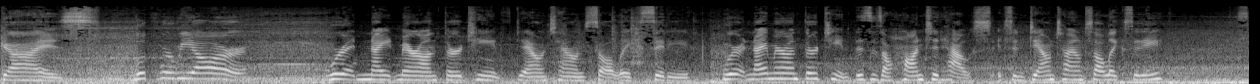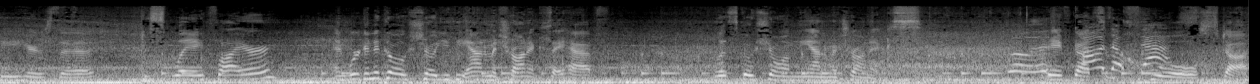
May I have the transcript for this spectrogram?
Guys, look where we are. We're at Nightmare on 13th, downtown Salt Lake City. We're at Nightmare on 13th. This is a haunted house. It's in downtown Salt Lake City. See, here's the display flyer. And we're gonna go show you the animatronics they have. Let's go show them the animatronics. Well, They've got some cool stuff.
